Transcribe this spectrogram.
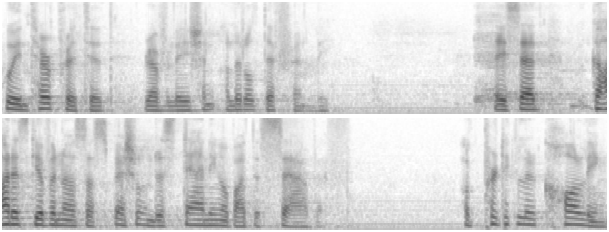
who interpreted Revelation a little differently. They said, God has given us a special understanding about the Sabbath, a particular calling.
